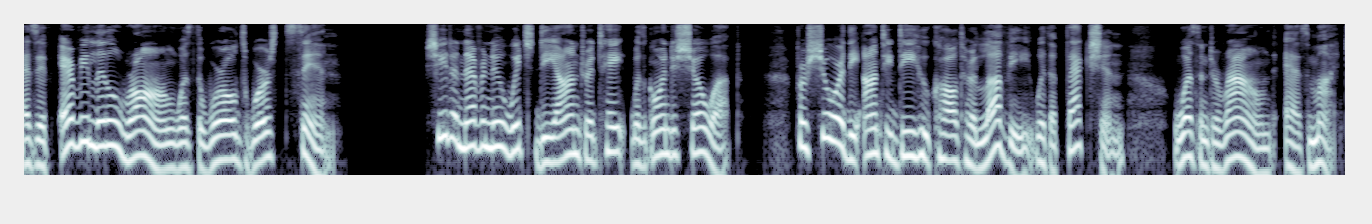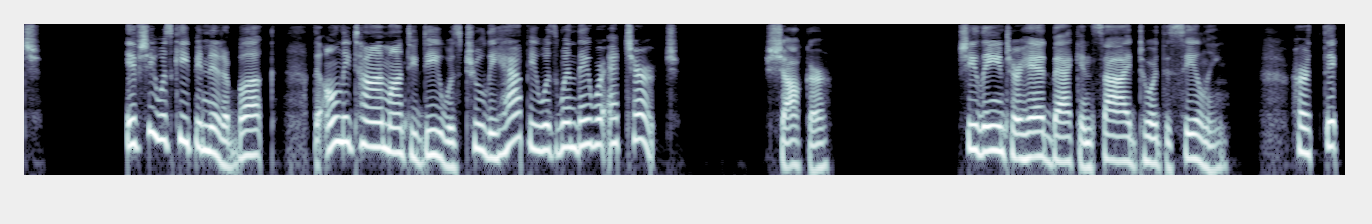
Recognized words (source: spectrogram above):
as if every little wrong was the world's worst sin. Sheeda never knew which Deandra Tate was going to show up. For sure, the Auntie D who called her Lovey with affection wasn't around as much. If she was keeping it a buck, the only time Auntie Dee was truly happy was when they were at church. Shocker. She leaned her head back and sighed toward the ceiling. Her thick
